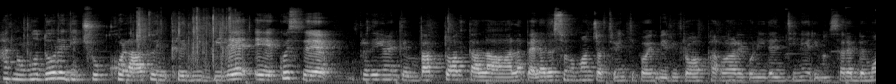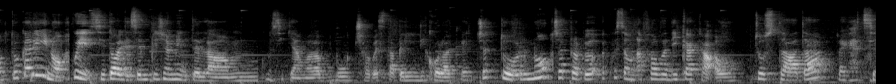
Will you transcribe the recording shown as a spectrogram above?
Hanno un odore di cioccolato incredibile e queste praticamente va tolta la, la, pelle, adesso non mangio altrimenti poi mi ritrovo a parlare con i denti neri, non sarebbe molto carino. Qui si toglie semplicemente la, come si chiama, la buccia, questa pellicola che c'è attorno, c'è proprio, questa è una fava di cacao tostata, ragazzi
